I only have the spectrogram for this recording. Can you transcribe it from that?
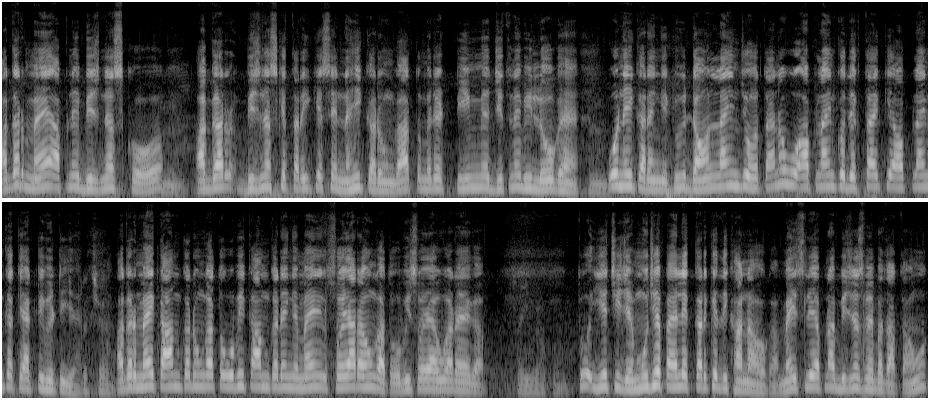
अगर मैं अपने बिज़नेस को अगर बिज़नेस के तरीके से नहीं करूँगा तो मेरे टीम में जितने भी लोग हैं वो नहीं करेंगे। क्योंकि डाउनलाइन जो होता है ना वो ऑफलाइन को देखता है कि ऑफलाइन का क्या एक्टिविटी है। अच्छा। अगर मैं काम करूँगा तो वो भी काम करेंगे मैं सोया रहूँगा तो वो भी सोया हुआ रहेगा। सही बात है। तो ये चीज़ है मुझे पहले करके दिखाना होगा। मैं इसलिए अपना बिज़नेस में बताता हूँ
